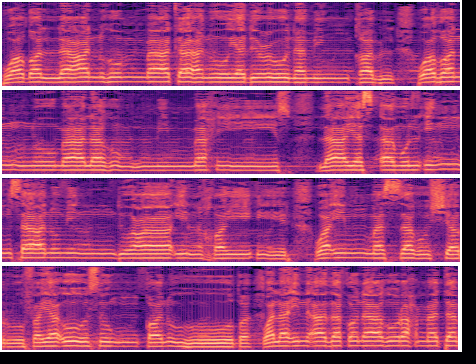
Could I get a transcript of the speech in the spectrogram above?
وضل عنهم ما كانوا يدعون من قبل وظنوا ما لهم من محيص. لا يسأم الإنسان من دعاء الخير وإن مسه الشر فيئوس قنوط. ولئن أذقناه رحمة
